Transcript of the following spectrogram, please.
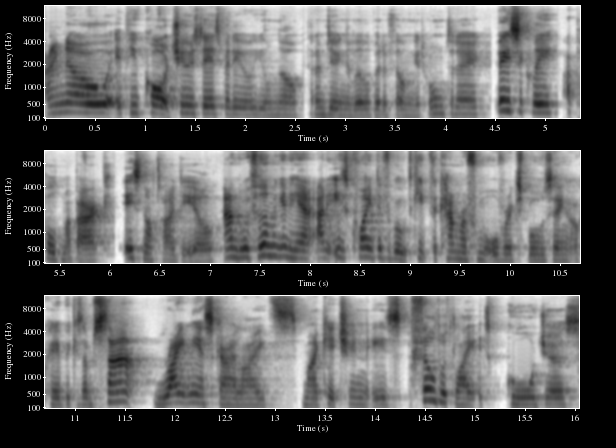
I know if you caught Tuesday's video, you'll know that I'm doing a little bit of filming at home today. Basically, I pulled my back. It's not ideal. And we're filming in here and it is quite difficult to keep the camera from overexposing, okay? Because I'm sat right near skylights. My kitchen is filled with light. It's gorgeous.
